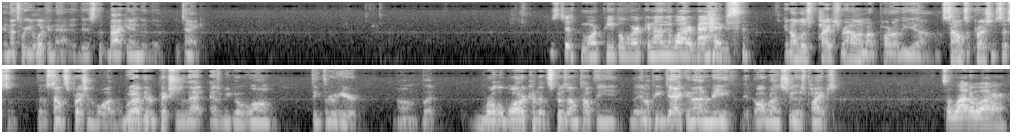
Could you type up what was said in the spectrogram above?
and that's what you're looking at. It's the back end of the, the tank. It's just more people working on the water bags. and all those pipes around them are part of the uh, sound suppression system the sound suppression water. We'll have different pictures of that as we go along, think through here. Um, but where all the water comes up that spills out on top of the, the MLP deck and underneath, it all runs through those pipes. It's a lot of water.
